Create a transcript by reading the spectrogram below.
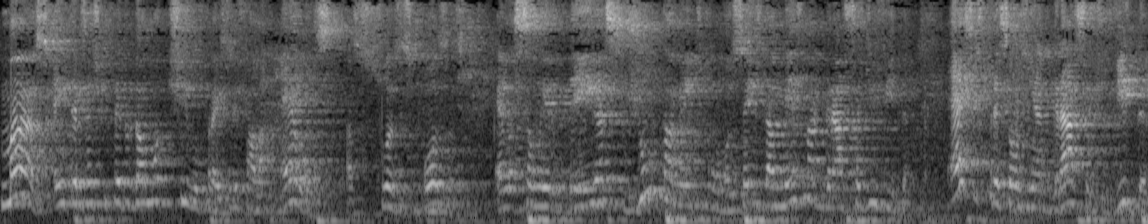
Mas é interessante que Pedro dá um motivo para isso. Ele fala: elas, as suas esposas, elas são herdeiras juntamente com vocês da mesma graça de vida. Essa expressãozinha graça de vida,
